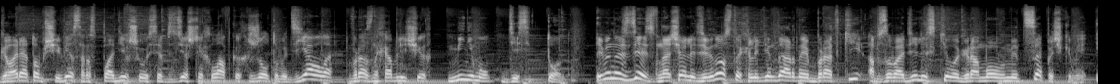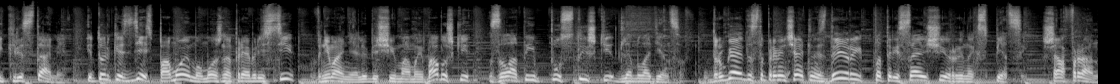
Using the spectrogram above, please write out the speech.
Говорят, общий вес расплодившегося в здешних лавках желтого дьявола в разных обличиях минимум 10 тонн. Именно здесь в начале 90-х легендарные братки обзаводились килограммовыми цепочками и крестами. И только здесь, по-моему, можно приобрести, внимание, любящие мамы и бабушки, золотые пустышки для младенцев. Другая достопримечательность Дейры – потрясающий рынок специй. Шафран,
